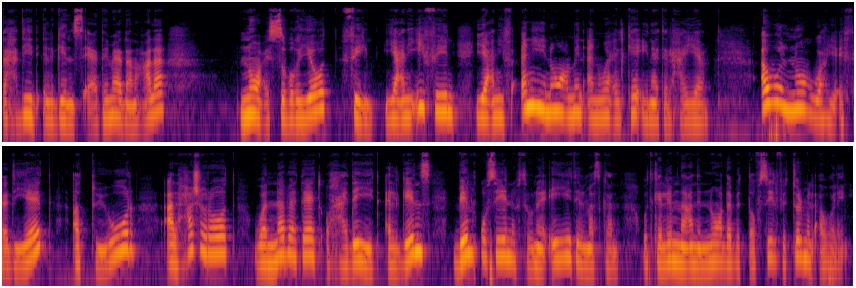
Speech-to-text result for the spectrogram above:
تحديد الجنس اعتمادا على نوع الصبغيات فين. يعني إيه فين؟ يعني في أنهي نوع من أنواع الكائنات الحية؟ أول نوع وهي الثدييات الطيور الحشرات والنباتات أحادية الجنس بين قوسين ثنائية المسكن. واتكلمنا عن النوع ده بالتفصيل في الترم الأولاني.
